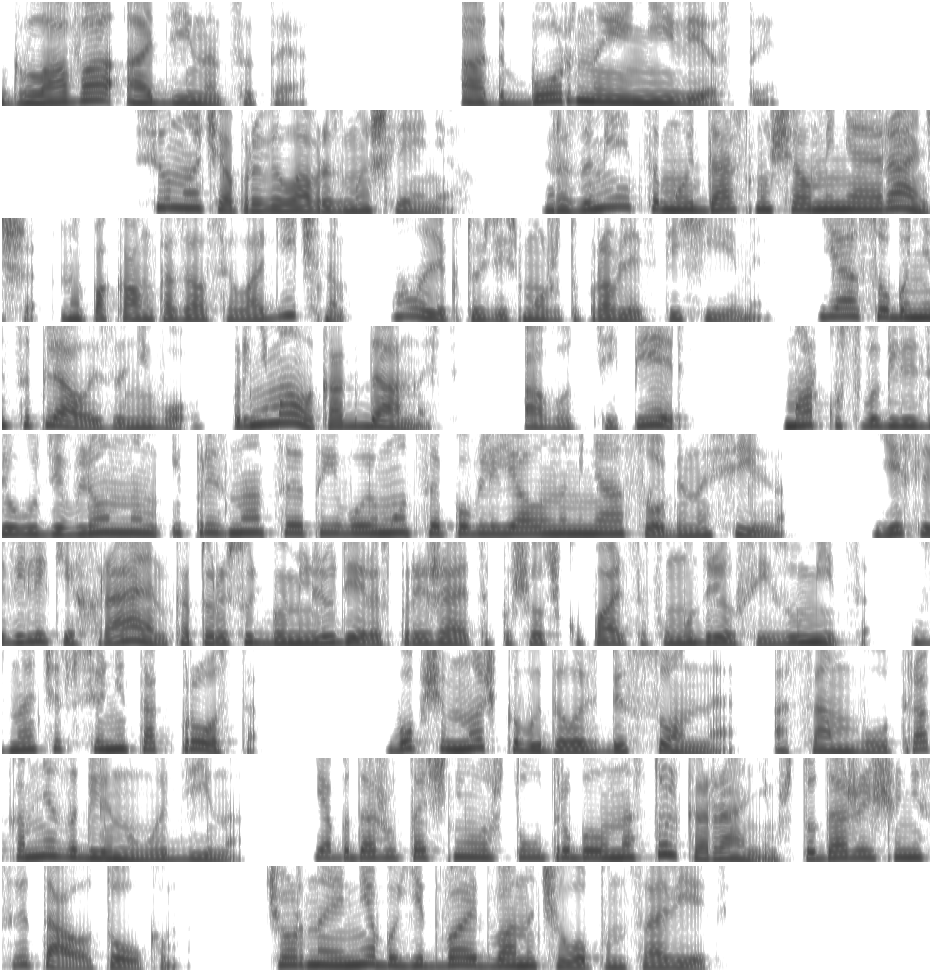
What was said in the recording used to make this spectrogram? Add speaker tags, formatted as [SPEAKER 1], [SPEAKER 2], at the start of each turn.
[SPEAKER 1] Глава 11. Отборные невесты. Всю ночь я провела в размышлениях. Разумеется, мой дар смущал меня и раньше, но пока он казался логичным, мало ли кто здесь может управлять стихиями, я особо не цеплялась за него, принимала как данность. А вот теперь Маркус выглядел удивленным, и, признаться, эта его эмоция повлияла на меня особенно сильно. Если великий Храйан, который судьбами людей распоряжается по щелчку пальцев, умудрился изумиться, значит, все не так просто. В общем, ночка выдалась бессонная, а с самого утра ко мне заглянула Дина. Я бы даже уточнила, что утро было настолько ранним, что даже еще не светало толком. Черное небо едва-едва начало пунцоветь.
